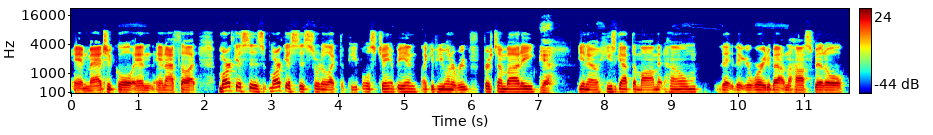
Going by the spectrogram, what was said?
and magical. And and I thought Marcus is Marcus is sort of like the people's champion. Like if you want to root for somebody, Yeah. you know, he's got the mom at home that, that you're worried about in the hospital,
